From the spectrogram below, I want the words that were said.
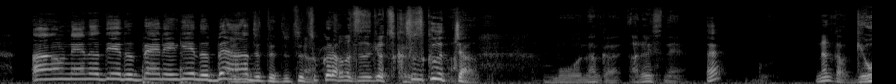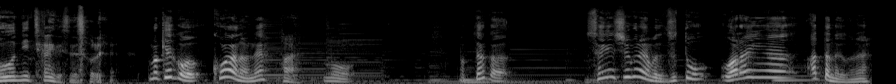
「俺のディドベリゲドベーズ」ってずっとそこからその続きを作る作っちゃうもうなんかあれですねえなんか行に近いですねそれまあ結構コアなねはいもうまあなんか先週ぐらいまでずっと笑いがあったんだけどね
